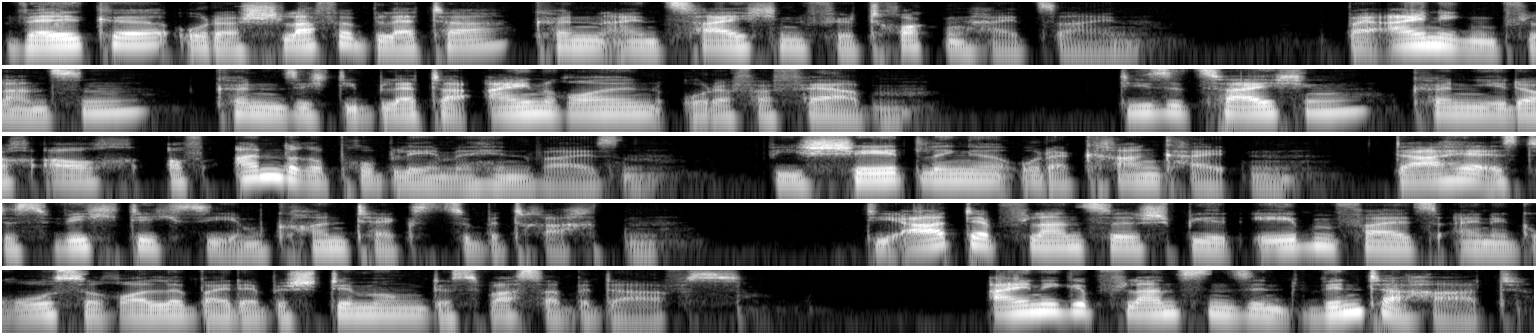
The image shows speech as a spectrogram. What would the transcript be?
Welke oder schlaffe Blätter können ein Zeichen für Trockenheit sein. Bei einigen Pflanzen können sich die Blätter einrollen oder verfärben. Diese Zeichen können jedoch auch auf andere Probleme hinweisen, wie Schädlinge oder Krankheiten. Daher ist es wichtig, sie im Kontext zu betrachten. Die Art der Pflanze spielt ebenfalls eine große Rolle bei der Bestimmung des Wasserbedarfs. Einige Pflanzen sind winterhart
